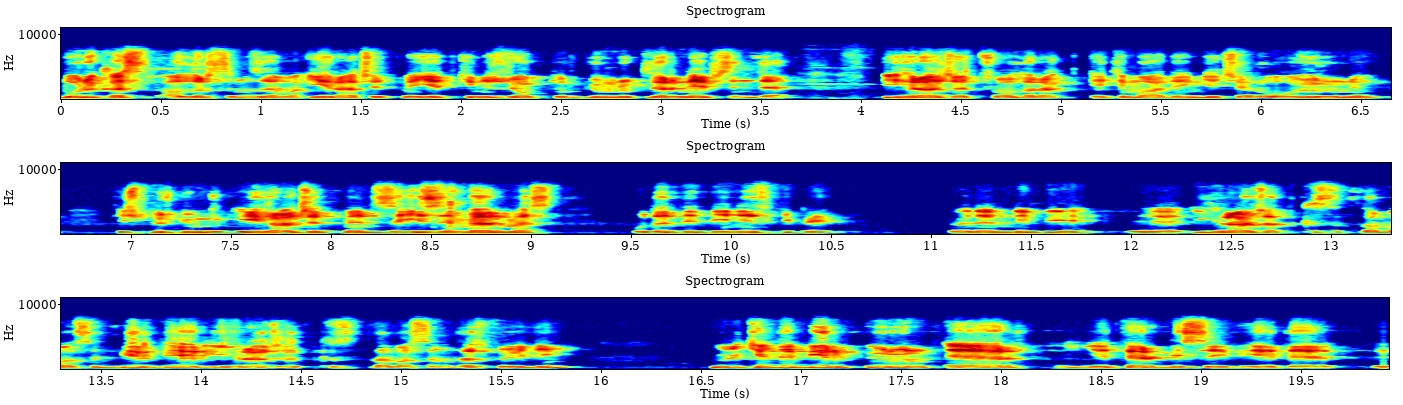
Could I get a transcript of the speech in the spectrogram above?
borik asit alırsınız ama ihraç etme yetkiniz yoktur. Gümrüklerin hepsinde ihracatçı olarak eti maden geçer. O ürünü hiçbir gümrük ihraç etmenize izin vermez. Bu da dediğiniz gibi önemli bir e, ihracat kısıtlaması. Bir diğer ihracat kısıtlamasını da söyleyeyim. Ülkede bir ürün eğer yeterli seviyede e,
